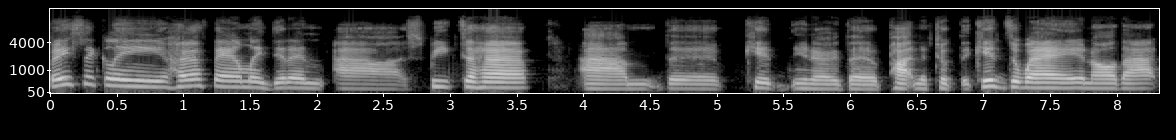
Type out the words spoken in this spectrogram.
basically, her family didn't uh, speak to her. Um, the kid, you know, the partner took the kids away and all that.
